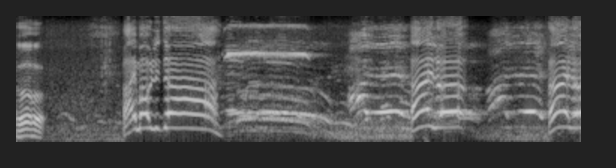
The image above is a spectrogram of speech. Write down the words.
हो हो. आय माऊलीचा. हॅलो. हॅलो.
